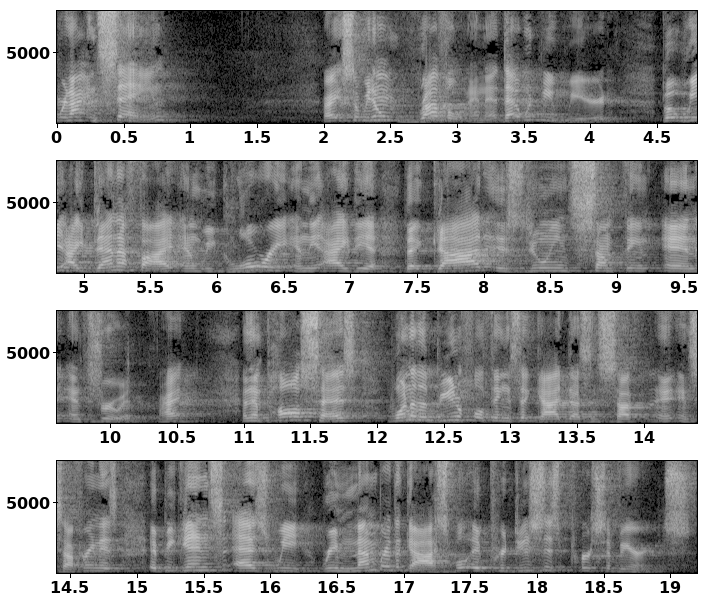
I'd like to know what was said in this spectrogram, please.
we're not insane. Right? So we don't revel in it. That would be weird. But we identify and we glory in the idea that God is doing something in and through it, right? And then Paul says one of the beautiful things that God does in, in suffering is it begins as we remember the gospel, it produces perseverance.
